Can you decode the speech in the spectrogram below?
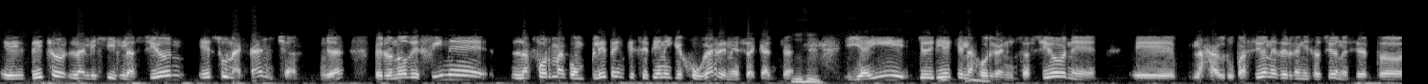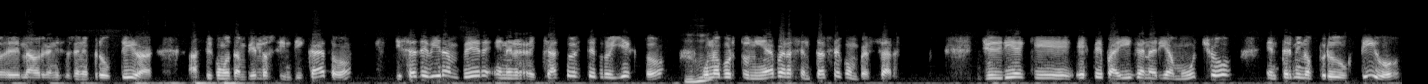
Eh, de hecho, la legislación es una cancha, ¿ya? Pero no define la forma completa en que se tiene que jugar en esa cancha. Y ahí yo diría que las organizaciones, eh, las agrupaciones de organizaciones, ¿cierto? Eh, las organizaciones productivas, así como también los sindicatos, quizás debieran ver en el rechazo de este proyecto una oportunidad para sentarse a conversar. Yo diría que este país ganaría mucho en términos productivos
